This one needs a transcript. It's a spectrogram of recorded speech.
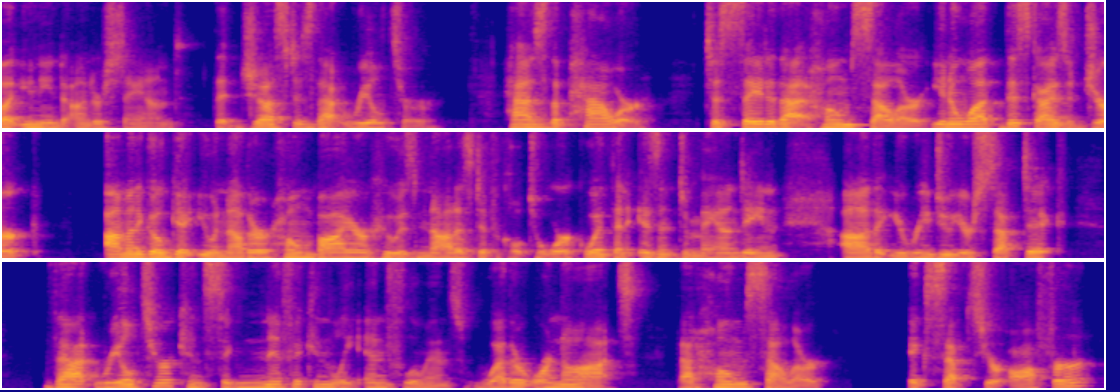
But you need to understand that just as that realtor has the power to say to that home seller, you know what, this guy's a jerk. I'm going to go get you another home buyer who is not as difficult to work with and isn't demanding uh, that you redo your septic that realtor can significantly influence whether or not that home seller accepts your offer.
